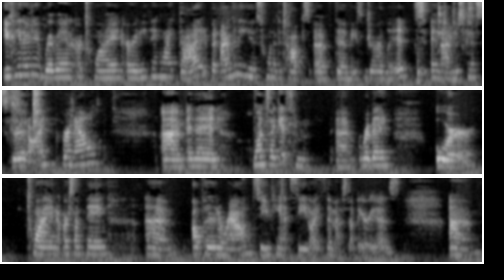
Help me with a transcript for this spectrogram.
you can either do ribbon or twine or anything like that, but I'm going to use one of the tops of the mason jar lids and I'm just going to screw it on for now. Um, and then once I get some um, ribbon or twine or something, um, I'll put it around so you can't see like the messed up areas. Um,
